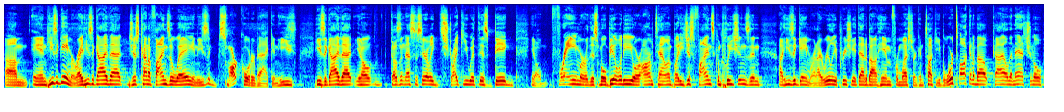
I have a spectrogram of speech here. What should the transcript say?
Um, and he's a gamer, right? He's a guy that just kind of finds a way, and he's a smart quarterback, and he's he's a guy that you know doesn't necessarily strike you with this big you know frame or this mobility or arm talent, but he just finds completions and. Uh, he's a gamer, and I really appreciate that about him from Western Kentucky. But we're talking about Kyle, the National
